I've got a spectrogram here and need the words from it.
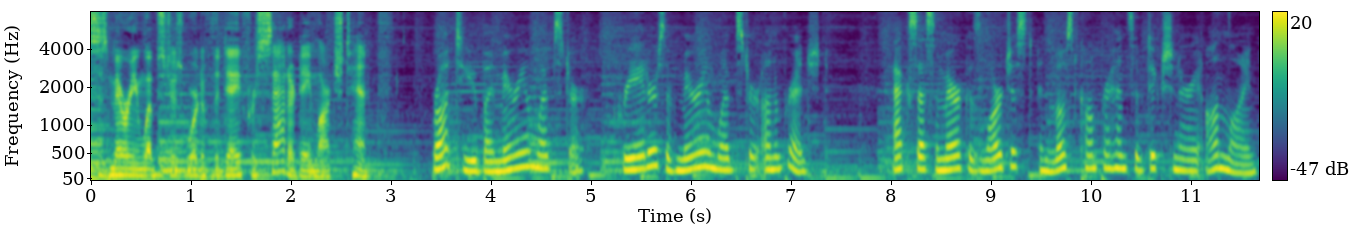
This is Merriam Webster's Word of the Day for Saturday, March 10th. Brought to you by Merriam Webster, creators of Merriam Webster Unabridged. Access America's largest and most comprehensive dictionary online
